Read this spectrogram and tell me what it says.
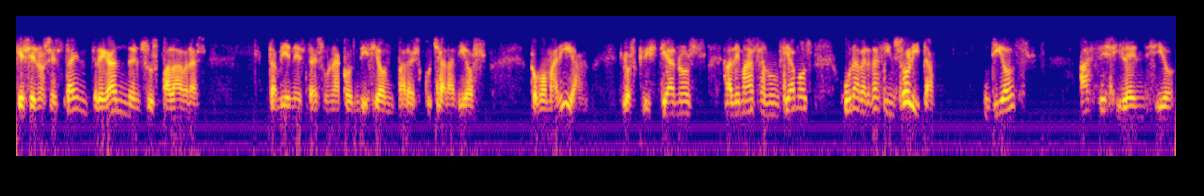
que se nos está entregando en sus palabras. También esta es una condición para escuchar a Dios, como María, los cristianos, además, anunciamos una verdad insólita. Dios hace silencio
